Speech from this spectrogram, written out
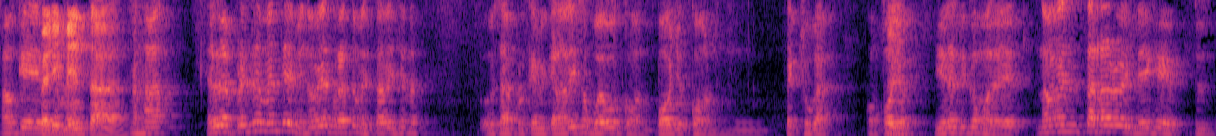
aunque... Experimentas. Ajá. El- Precisamente mi novia hace rato me estaba diciendo, o sea, porque mi canal hizo huevo con pollo, con pechuga, con pollo. Sí. Y es así como de, no, eso está raro. Y le dije, pues,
